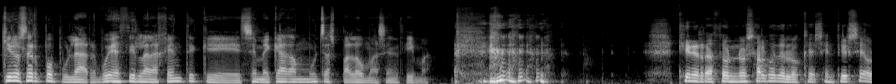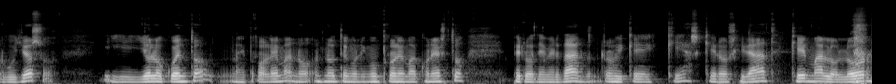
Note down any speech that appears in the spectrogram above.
Quiero ser popular. Voy a decirle a la gente que se me cagan muchas palomas encima. Tienes razón, no es algo de lo que sentirse orgulloso y yo lo cuento, no hay problema, no, no tengo ningún problema con esto, pero de verdad, Roy, qué, qué asquerosidad, qué mal olor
